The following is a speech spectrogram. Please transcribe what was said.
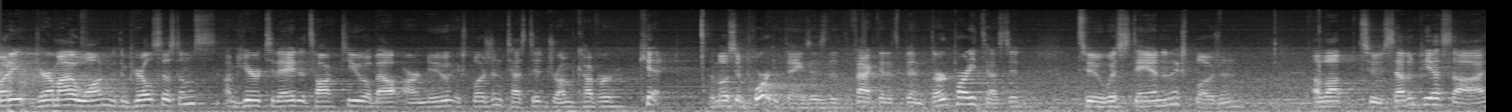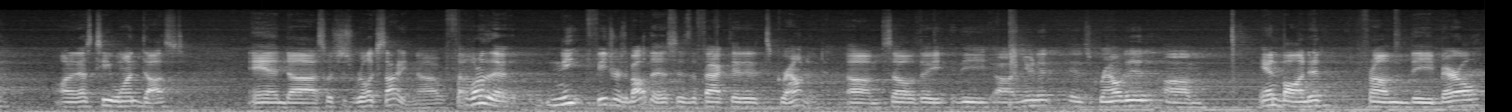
everybody, Jeremiah Wan with Imperial Systems. I'm here today to talk to you about our new explosion tested drum cover kit. The most important things is the fact that it's been third party tested to withstand an explosion of up to 7 psi on an ST1 dust and uh, so it's just real exciting. Uh, one of the neat features about this is the fact that it's grounded. Um, so the, the uh, unit is grounded um, and bonded from the barrel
